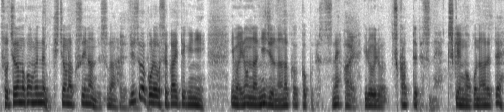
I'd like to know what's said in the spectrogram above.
そちらの方面でも貴重な薬なんですが、実はこれを世界的に今いろんな27カ国でですね、はい、いろいろ使ってですね治験が行われて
